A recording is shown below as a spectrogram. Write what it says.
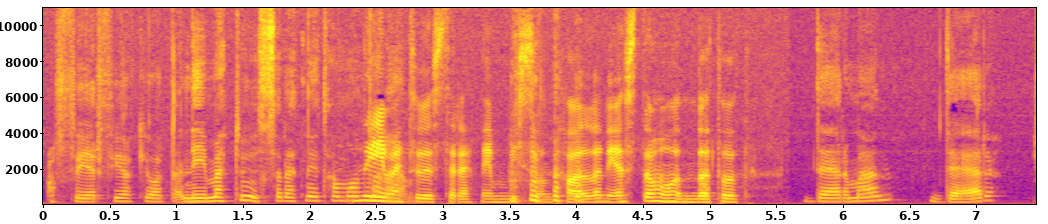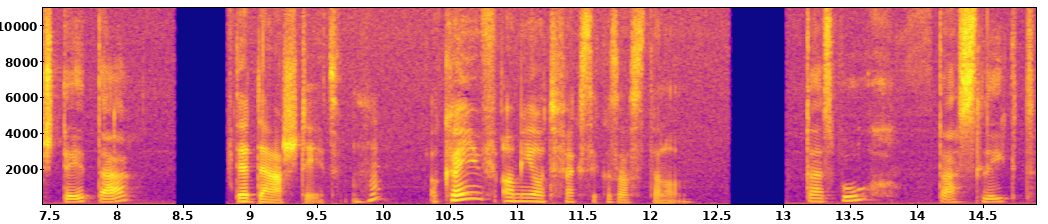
A férfi, aki ott áll. Németül szeretnéd, ha mondanám? Németül szeretném viszont hallani ezt a mondatot. Der Mann, der steht da. Der da steht. Uh-huh. A könyv, ami ott fekszik az asztalon. Das Buch, das liegt.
